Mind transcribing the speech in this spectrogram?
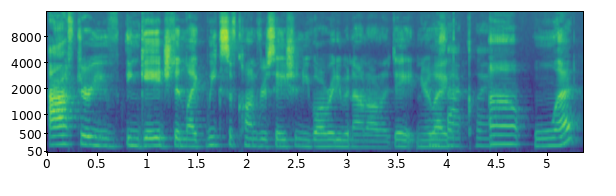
After you've engaged in like weeks of conversation, you've already been out on a date, and you're Exactly. like, uh, what?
